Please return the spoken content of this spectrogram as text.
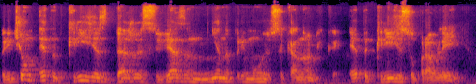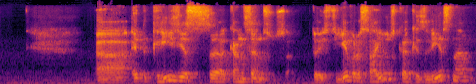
Причем этот кризис даже связан не напрямую с экономикой. Это кризис управления. А, это кризис консенсуса. То есть Евросоюз, как известно,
